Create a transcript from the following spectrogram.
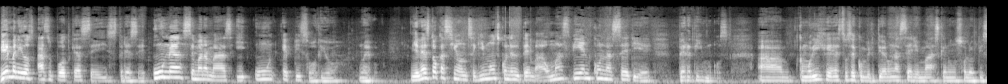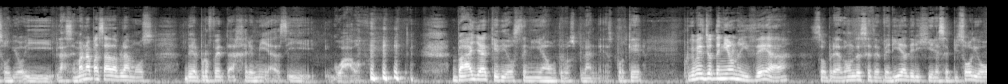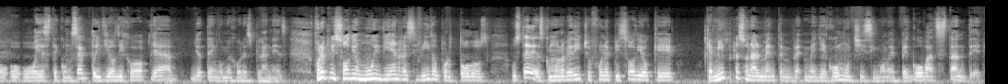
Bienvenidos a su podcast 613, una semana más y un episodio nuevo. Y en esta ocasión seguimos con el tema, o más bien con la serie Perdimos. Ah, como dije, esto se convirtió en una serie más que en un solo episodio y la semana pasada hablamos del profeta Jeremías y wow, vaya que Dios tenía otros planes, porque, porque ves, yo tenía una idea sobre a dónde se debería dirigir ese episodio o, este concepto y Dios dijo, ya, yo tengo mejores planes. Fue un episodio muy bien recibido por todos ustedes, como lo había dicho, fue un episodio que, que a mí personalmente me, llegó muchísimo, me pegó bastante.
